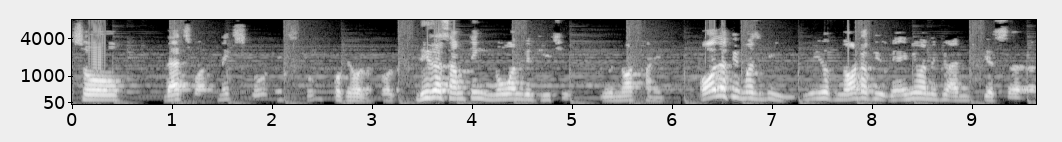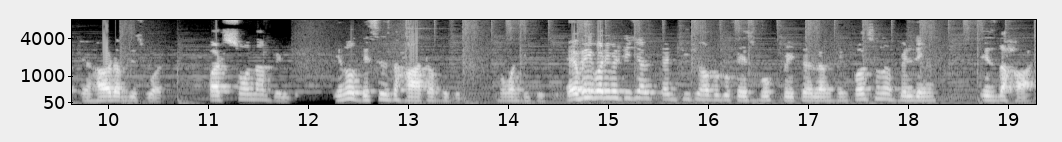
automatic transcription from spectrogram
So that's what. Next go, next go. Okay, hold on, hold on. These are something no one will teach you. You will not find. All of you must be, you have not of you, anyone of you, I'm uh, heard of this word. Persona building. You know, this is the heart of business. No one teaches you. Everybody will teach you, i can teach you how to do Facebook, Twitter, LinkedIn. Persona building is the heart.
